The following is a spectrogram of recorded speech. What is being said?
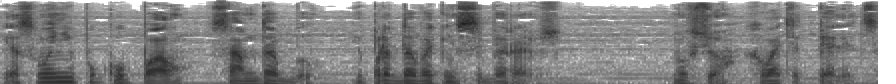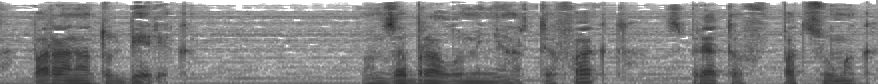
Я свой не покупал, сам добыл и продавать не собираюсь. Ну все, хватит пялиться, пора на тот берег. Он забрал у меня артефакт, спрятав в подсумок,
